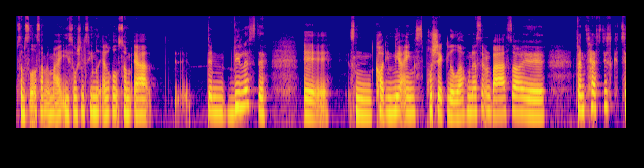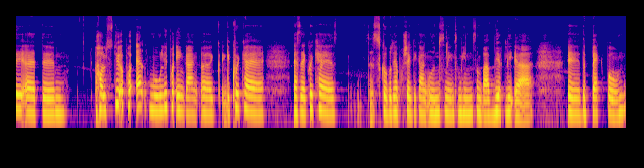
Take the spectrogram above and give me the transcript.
som sidder sammen med mig i social teamet Allerød, som er øh, den vildeste øh, sådan koordineringsprojektleder. Hun er simpelthen bare så øh, fantastisk til at øh, holde styr på alt muligt på en gang. Jeg, jeg kunne ikke have, altså jeg kunne ikke have skubbet det her projekt i gang uden sådan en som hende, som bare virkelig er øh, the backbone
